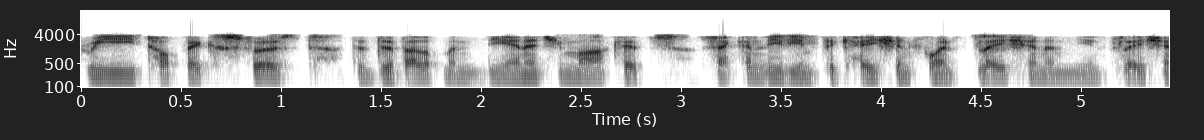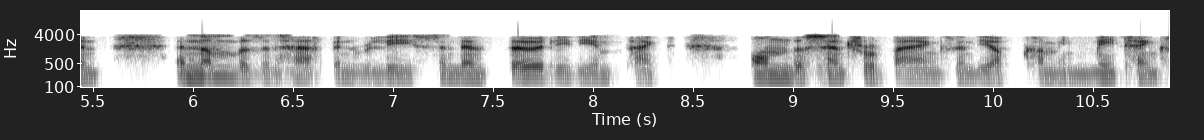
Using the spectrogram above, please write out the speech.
three topics. First, the development of the energy markets. Secondly, the implication for inflation and the inflation and numbers that have been released. And then thirdly, the impact on the central banks and the upcoming meetings.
